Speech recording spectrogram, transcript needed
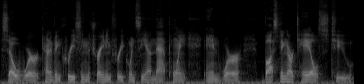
So we're kind of increasing the training frequency on that point, and we're busting our tails to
